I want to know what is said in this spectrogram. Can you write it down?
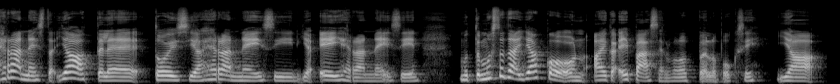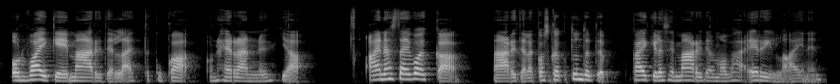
heränneistä, jaattelee toisia heränneisiin ja ei-heränneisiin. Mutta musta tämä jako on aika epäselvä loppujen lopuksi ja on vaikea määritellä, että kuka on herännyt ja aina sitä ei voikaan määritellä, koska tuntuu, että kaikilla se määritelmä on vähän erilainen.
